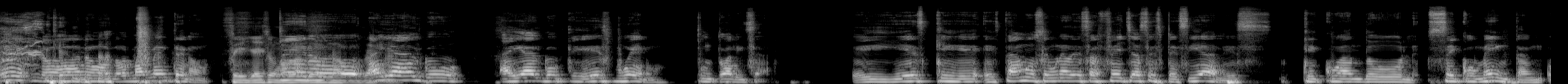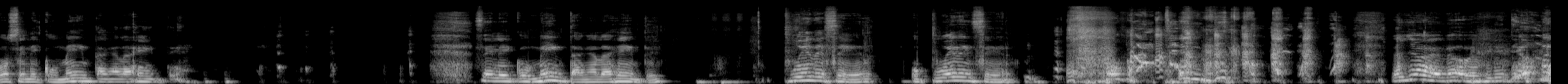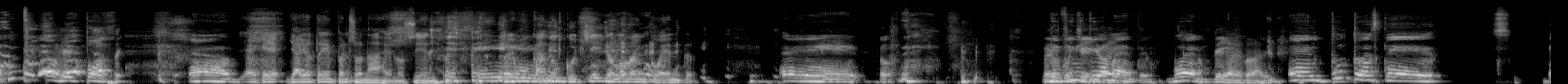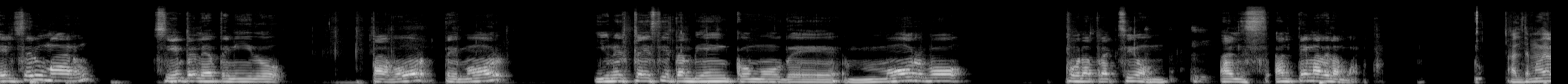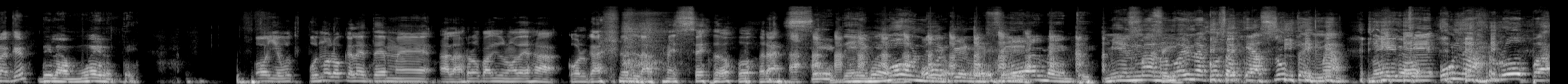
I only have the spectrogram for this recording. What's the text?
no, no, normalmente no. Sí, Jason Pero boca. hay algo, hay algo que es bueno puntualizar. Y es que estamos en una de esas fechas especiales que cuando se comentan o se le comentan a la gente, se le comentan a la gente, puede ser o pueden ser poco. Señores, no, definitivamente. Ah, Ya, que ya yo estoy en personaje, lo siento. Estoy buscando un cuchillo, no lo encuentro. Eh, cuchillo ahí. definitivamente. Bueno, Dígame, el punto es que el ser humano siempre le ha tenido pavor, temor y una especie también como de morbo por atracción al, al tema de la muerte. ¿Al tema de la qué? De la muerte. Oye, uno lo que le teme a la ropa que uno deja colgando en la mecedora. Sí, ¡Demonio! Óyeme, sí. Realmente. Mi hermano, Sí. no hay una cosa que asuste más Mira. que una ropa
